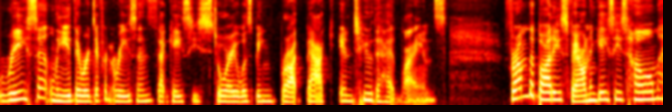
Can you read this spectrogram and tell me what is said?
recently there were different reasons that Gacy's story was being brought back into the headlines. From the bodies found in Gacy's home,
